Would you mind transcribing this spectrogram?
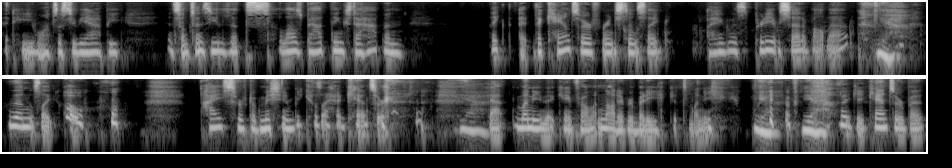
that he wants us to be happy. And sometimes he lets, allows bad things to happen. Like uh, the cancer, for instance, like I was pretty upset about that. Yeah, And then it's like, oh, I served a mission because I had cancer. yeah, that money that came from it, not everybody gets money. yeah, yeah. they get cancer, but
